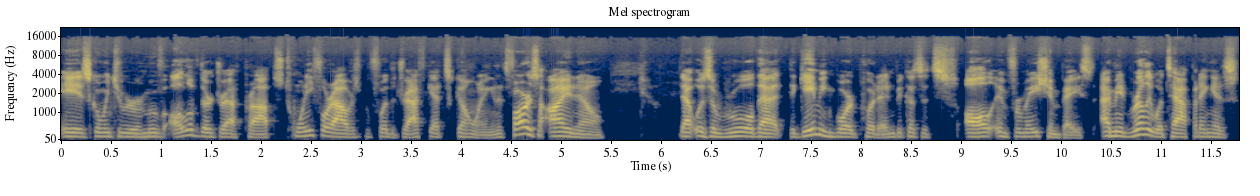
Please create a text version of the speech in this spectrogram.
is going to remove all of their draft props 24 hours before the draft gets going. And as far as I know, that was a rule that the gaming board put in because it's all information based. I mean, really, what's happening is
